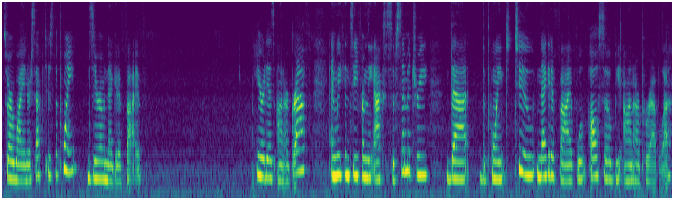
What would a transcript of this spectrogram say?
So our y-intercept is the point 0, negative 5. Here it is on our graph, and we can see from the axis of symmetry that the point 2, negative 5, will also be on our parabola.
